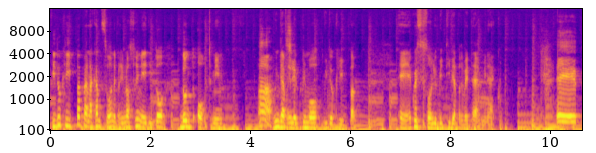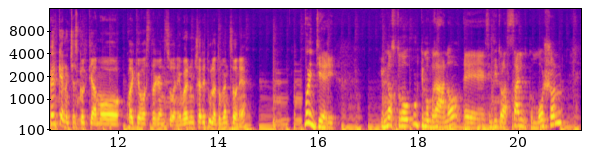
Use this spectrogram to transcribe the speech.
videoclip per la canzone, per il nostro inedito Don't Hurt Me. Ah, Quindi avremo sì. il primo videoclip. E questi sono gli obiettivi a breve termine, ecco. E perché non ci ascoltiamo qualche vostra canzone? Vuoi annunciare tu la tua canzone? Volentieri. Il nostro ultimo brano eh, si intitola Silent Commotion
